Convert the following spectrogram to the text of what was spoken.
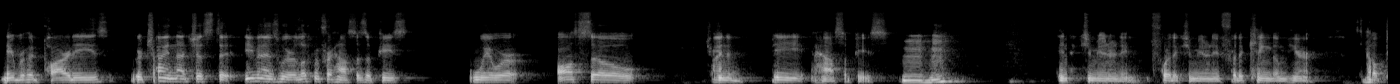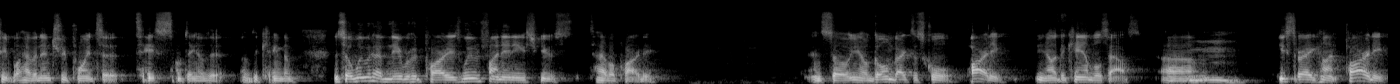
neighborhood parties. We we're trying not just to, even as we were looking for houses of peace, we were also trying to be a house of peace Mm-hmm. in the community, for the community, for the kingdom here help people have an entry point to taste something of the of the kingdom. And so we would have neighborhood parties. We would find any excuse to have a party. And so you know, going back to school, party. You know, at the Campbell's house, um, Easter egg hunt, party.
